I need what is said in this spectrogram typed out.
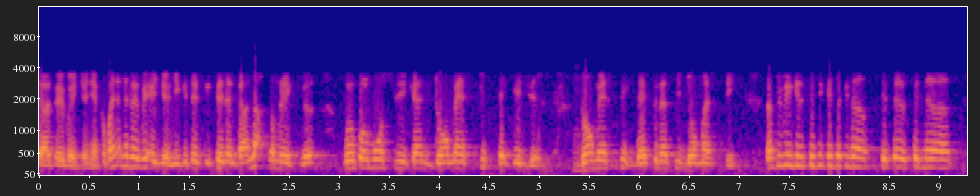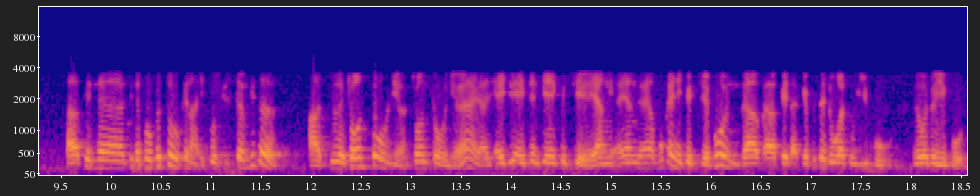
Travel agent. Yang kebanyakan travel agent ni kita kita nak galakkan mereka mempromosikan domestic packages. Domestic destinasi domestik. Tapi kita kita, kita kena kita kena uh, kena kena perbetulkanlah ekosistem kita. Uh, contohnya, contohnya eh, ejen-ejen yang kecil yang, yang yang bukannya kecil pun uh, pedak capital 200 ribu. 200 ribu.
